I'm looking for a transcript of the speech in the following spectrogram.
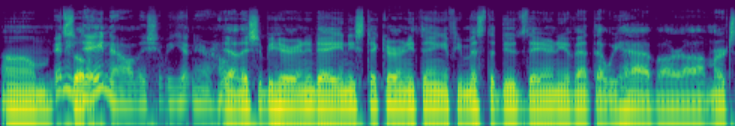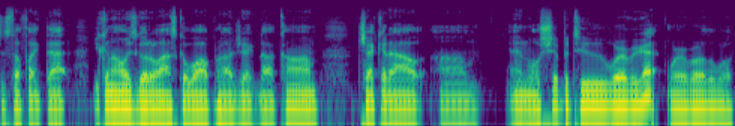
Um, Any so- day now, they should be getting here. Huh? yeah, they should be here any day, any sticker, anything. If you missed the Dudes Day or any event that we have, our uh, merch and stuff like that, you can always go to AlaskaWildProject.com, check it out, um, and we'll ship it to wherever you're at, wherever in the world.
